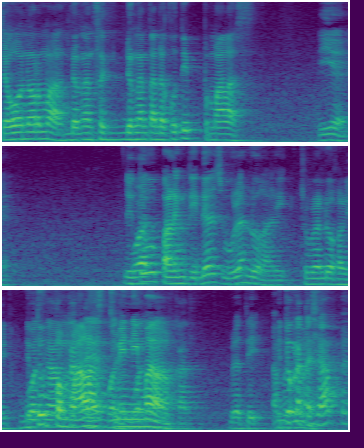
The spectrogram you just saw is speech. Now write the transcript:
cowok normal dengan dengan tanda kutip pemalas Iya. Itu Buat- paling tidak sebulan dua kali. sebulan dua kali Buat itu pemalas ya, minimal. Berarti apa Itu kata gimana? siapa?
